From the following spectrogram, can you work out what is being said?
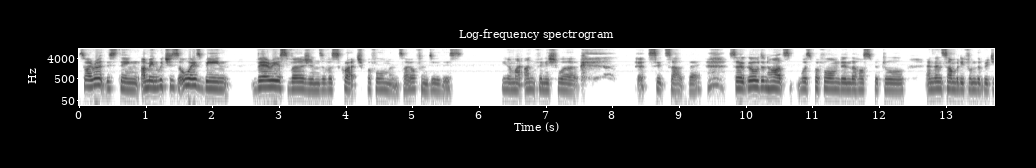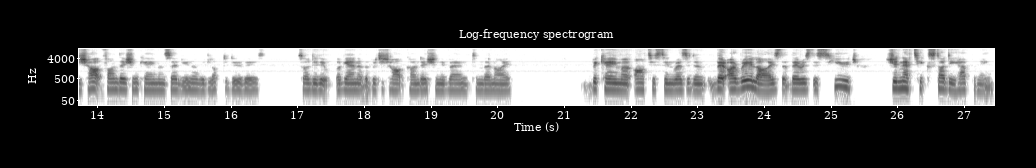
So I wrote this thing, I mean, which has always been various versions of a scratch performance. I often do this. You know, my unfinished work sits out there. So Golden Hearts was performed in the hospital, and then somebody from the British Heart Foundation came and said, You know, we'd love to do this. So I did it again at the British Heart Foundation event, and then I became an artist in residence, there I realized that there is this huge genetic study happening,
